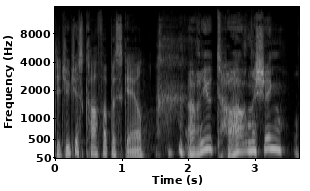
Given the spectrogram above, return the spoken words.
Did you just cough up a scale? Are you tarnishing?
